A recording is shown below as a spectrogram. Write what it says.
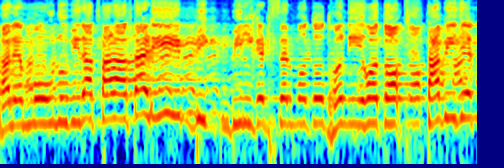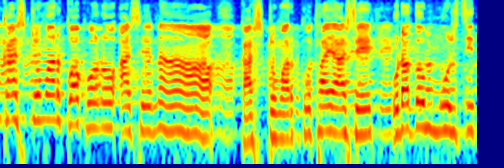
তাহলে মৌলবীরা তাড়াতাড়ি বিল গেটস এর মতো ধনী হতো। তাবিজে কাস্টমার কখনো আসে না। কাস্টমার কোথায় আসে? ওটা তো মসজিদ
